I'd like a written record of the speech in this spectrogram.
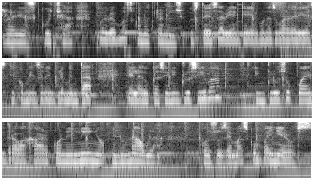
radio escucha, volvemos con otro anuncio. Ustedes sabían que hay algunas guarderías que comienzan a implementar la educación inclusiva, incluso pueden trabajar con el niño en un aula con sus demás compañeros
